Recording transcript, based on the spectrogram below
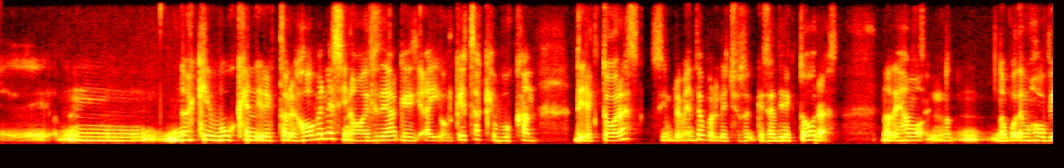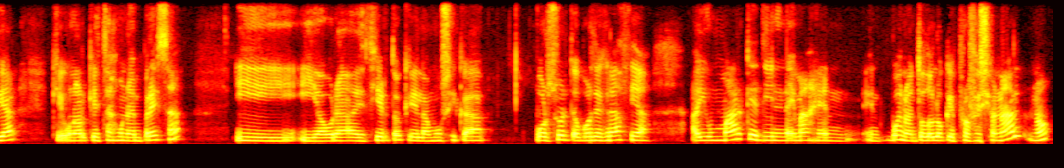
eh, mm, no es que busquen directores jóvenes, sino es verdad que hay orquestas que buscan directoras simplemente por el hecho de que sean directoras. No, dejamos, no, podemos obviar que una orquesta es una empresa y, ahora es cierto que la música, por suerte o por desgracia, hay un marketing, una imagen, en, bueno, en todo lo que es profesional, ¿no?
